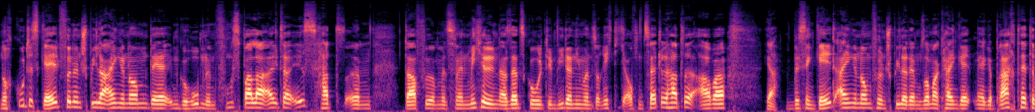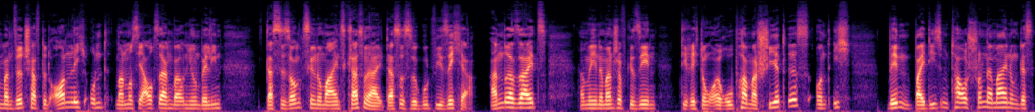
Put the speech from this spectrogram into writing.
noch gutes Geld für einen Spieler eingenommen, der im gehobenen Fußballeralter ist, hat ähm, dafür mit Sven Michel einen Ersatz geholt, den wieder niemand so richtig auf dem Zettel hatte, aber ja, ein bisschen Geld eingenommen für einen Spieler, der im Sommer kein Geld mehr gebracht hätte. Man wirtschaftet ordentlich und man muss ja auch sagen, bei Union Berlin, das Saisonziel Nummer eins Klassenhalt, das ist so gut wie sicher. Andererseits haben wir hier eine Mannschaft gesehen, die Richtung Europa marschiert ist. Und ich bin bei diesem Tausch schon der Meinung, dass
